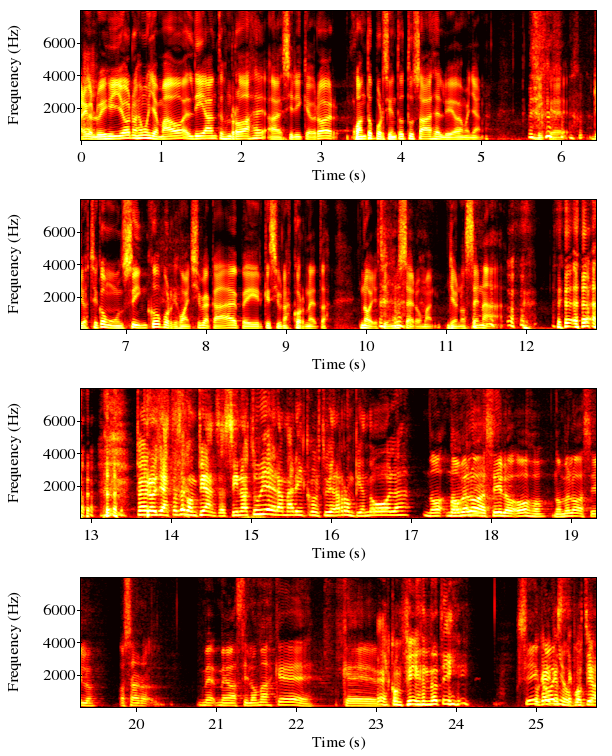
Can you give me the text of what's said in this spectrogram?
Marico, Luis y yo nos hemos llamado el día antes de un rodaje a decir y que, brother, ¿cuánto por ciento tú sabes del video de mañana? Así que yo estoy como un 5 porque Juanchi me acaba de pedir que sí unas cornetas. No, yo estoy en un 0, man. Yo no sé nada. Pero ya está esa confianza. Si no estuviera, marico, estuviera rompiendo bolas. No, no me lo vacilo, ojo. No me lo vacilo. O sea, me, me vacilo más que... que... Desconfío en ti. Sí, que coño. se te porque-.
